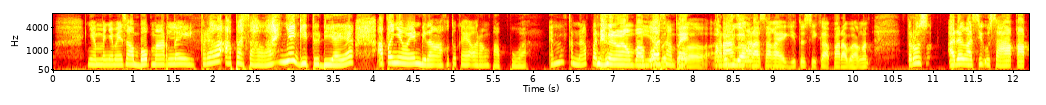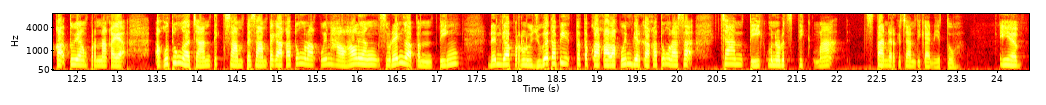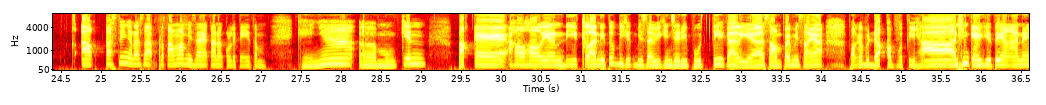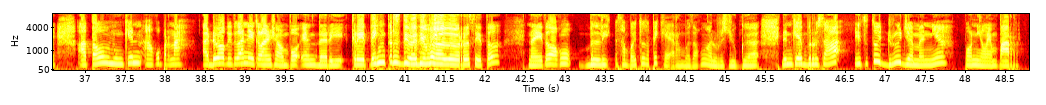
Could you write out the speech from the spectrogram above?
nyamain-nyamain sama Bob Marley padahal apa salahnya gitu dia ya atau nyamain bilang aku tuh kayak orang Papua emang kenapa dengan orang Papua Iya, sampai betul. Aku juga ngerasa kayak gitu sih kak, parah banget. Terus ada gak sih usaha kakak tuh yang pernah kayak aku tuh nggak cantik sampai-sampai kakak tuh ngelakuin hal-hal yang sebenarnya nggak penting dan nggak perlu juga tapi tetap kakak lakuin biar kakak tuh ngerasa cantik menurut stigma standar kecantikan itu. Iya, a- pasti ngerasa pertama misalnya karena kulitnya hitam, kayaknya eh, mungkin pakai hal-hal yang di iklan itu bi- bisa bikin jadi putih kali ya, sampai misalnya pakai bedak keputihan kayak gitu yang aneh. Atau mungkin aku pernah ada waktu itu kan iklan shampoo yang dari keriting terus tiba-tiba lurus itu. Nah itu aku beli sampo itu tapi kayak rambut aku nggak lurus juga dan kayak berusaha itu tuh dulu zamannya poni lempar.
